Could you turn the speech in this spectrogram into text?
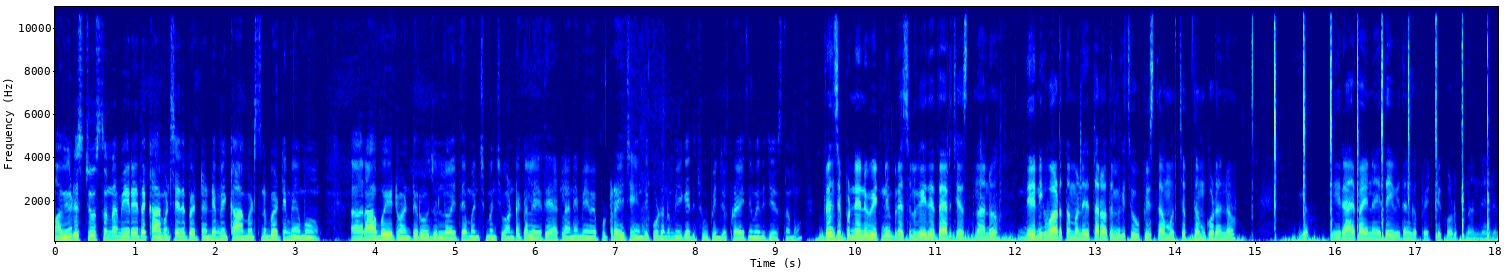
మా వీడియోస్ చూస్తున్న మీరైతే కామెంట్స్ అయితే పెట్టండి. మీ కామెంట్స్ని బట్టి మేము రాబోయేటువంటి రోజుల్లో అయితే మంచి మంచి వంటకాలు అయితే అట్లానే మేము ఎప్పుడు ట్రై చేయింది కూడాను మీకైతే చూపించే ప్రయత్నం అయితే చేస్తాము. ఫ్రెండ్స్ ఇప్పుడు నేను వీటిని బ్రష్లుగా అయితే తయారు చేస్తున్నాను. దేనికి వాడతాం అనేది తర్వాత మీకు చూపిస్తాము చెప్తాం కూడాను. ఇక ఈ రాయి పైన అయితే ఈ విధంగా పెట్టి కొడుతున్నాను నేను.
